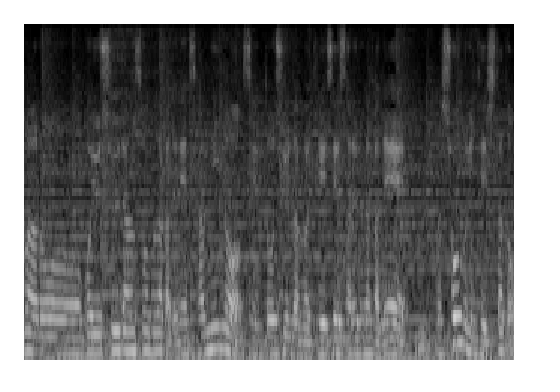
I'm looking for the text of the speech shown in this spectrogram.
まああのこういう集団走の中でね3人の先頭集団が形成される中で、まあ、勝負に徹したと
